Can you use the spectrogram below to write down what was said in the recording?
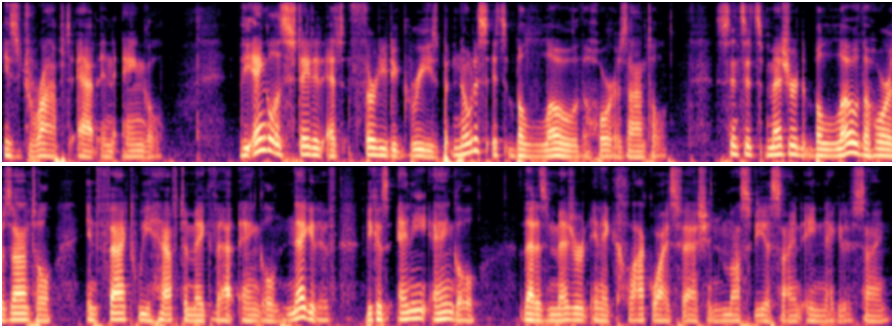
is dropped at an angle. The angle is stated as 30 degrees, but notice it's below the horizontal. Since it's measured below the horizontal, in fact, we have to make that angle negative because any angle that is measured in a clockwise fashion must be assigned a negative sign.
